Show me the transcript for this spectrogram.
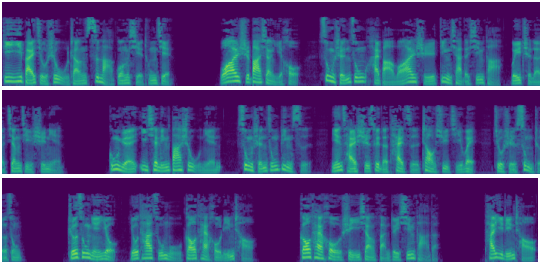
第一百九十五章司马光写通鉴。王安石罢相以后，宋神宗还把王安石定下的新法维持了将近十年。公元一千零八十五年，宋神宗病死，年才十岁的太子赵煦即位，就是宋哲宗。哲宗年幼，由他祖母高太后临朝。高太后是一向反对新法的，他一临朝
